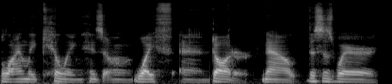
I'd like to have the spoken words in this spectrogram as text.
blindly killing his own wife and daughter. Now, this is where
